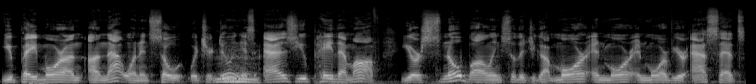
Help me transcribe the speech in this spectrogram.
you pay more on on that one. And so what you're doing is, mm-hmm. as you pay them off, you're snowballing so that you got more and more and more of your assets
